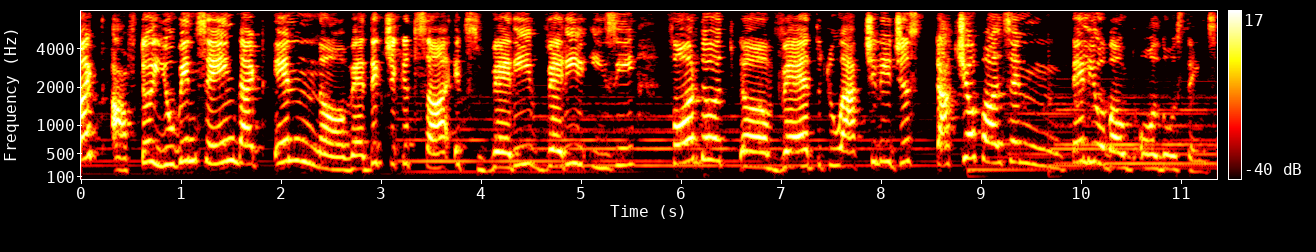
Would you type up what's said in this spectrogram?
But after you've been saying that in uh, vedic chikitsa it's very very easy for the uh, ved to actually just touch your pulse and tell you about all those things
